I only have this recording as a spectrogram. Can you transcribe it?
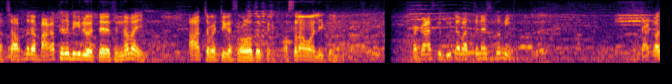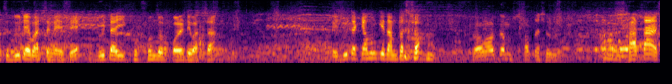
আচ্ছা আপনারা বাগা থেকে বিক্রি করতে পেরেছেন না ভাই? আচ্ছা ভাই ঠিক আছে ভালো থাকবেন। আসসালামু আলাইকুম। কাকা আজকে দুইটা বাচ্চা নিয়েছো তুমি? কাকা হচ্ছে দুইটাই বাচ্চা নিয়েছে দুইটাই খুব সুন্দর কোয়ালিটি বাচ্চা। এই দুইটা কেমন কি দাম চাচ্ছ? সবার দাম সাতাশ হাজার। সাতাশ?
